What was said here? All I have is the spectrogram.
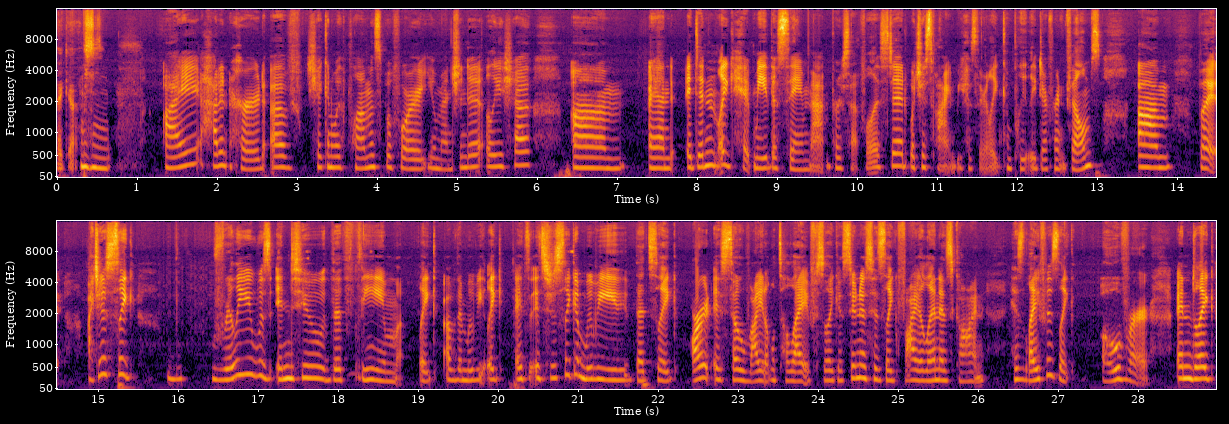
I guess. Mm-hmm. I hadn't heard of Chicken with Plums before you mentioned it, Alicia. Um, and it didn't like hit me the same that Persepolis did, which is fine because they're like completely different films. Um, but I just like really was into the theme like of the movie. Like it's it's just like a movie that's like art is so vital to life. So like as soon as his like violin is gone, his life is like over. And like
